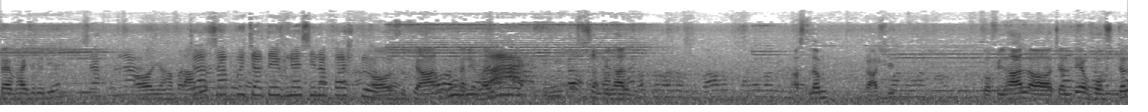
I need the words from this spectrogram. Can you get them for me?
सैफ भाई से मिलिए। और यहाँ पर सब कुछ चलते इब्ने सीना फ़र्स्ट फ्लोर और सुफियान सलीम भाई। फ़िलहाल असलम राशिद। तो फ़िलहाल चलते हैं hostel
